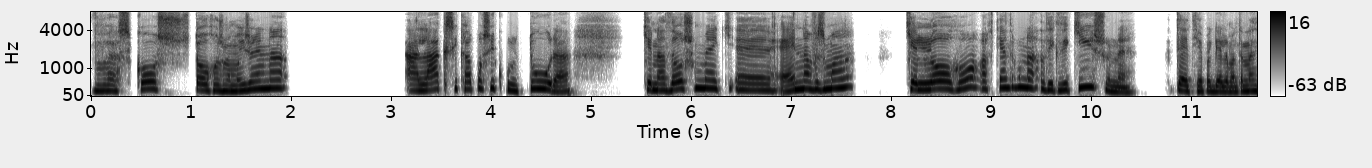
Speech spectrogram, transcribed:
βασικός στόχος νομίζω είναι να αλλάξει κάπως η κουλτούρα και να δώσουμε ε, έναυσμα και λόγο αυτοί οι άνθρωποι να διεκδικήσουν τέτοια επαγγέλματα,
